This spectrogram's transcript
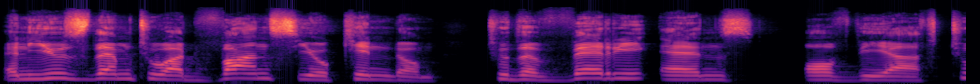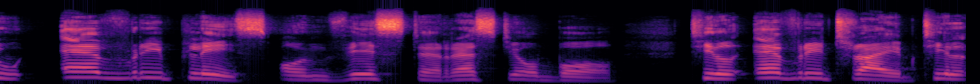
and use them to advance your kingdom to the very ends of the earth, to every place on this terrestrial ball, till every tribe, till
